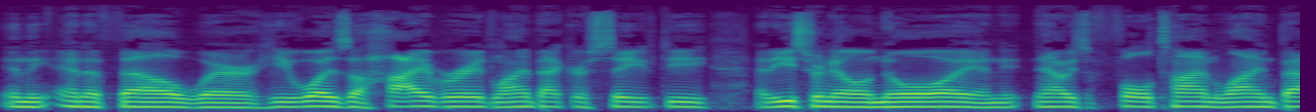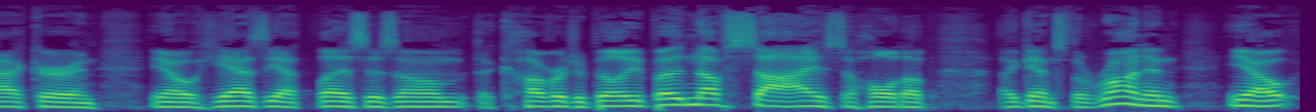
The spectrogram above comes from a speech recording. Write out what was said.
in the NFL, where he was a hybrid linebacker safety at Eastern Illinois, and now he's a full time linebacker. And you know he has the athleticism, the coverage ability, but enough size to hold up against the run. And you know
